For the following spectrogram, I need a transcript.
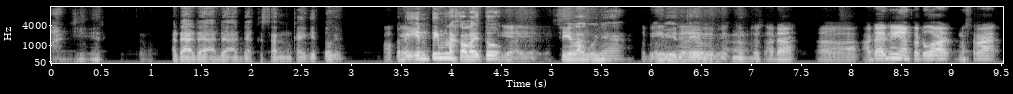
anjir gitu. ada ada ada ada kesan kayak gitu gitu Oke. lebih intim lah kalau itu Iya iya. iya. si lagunya Lebih, lebih, intim. intim. lebih intim. Ah. Terus ada eh, ada ini yang kedua mesra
